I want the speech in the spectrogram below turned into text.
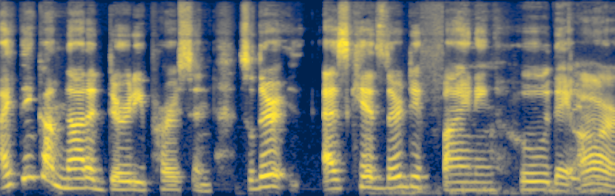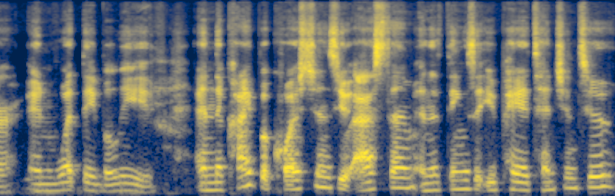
I think I'm not a dirty person. So they're as kids, they're defining who they are and what they believe. And the type of questions you ask them and the things that you pay attention to,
